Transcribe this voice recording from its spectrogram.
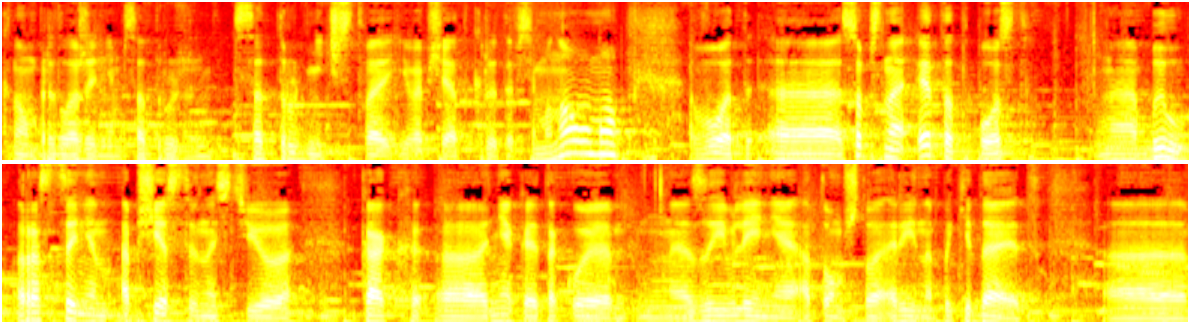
к новым предложениям сотрудничества и вообще открыто всему новому. Вот. А, собственно, этот пост был расценен общественностью как некое такое заявление о том, что Арина покидает Э,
